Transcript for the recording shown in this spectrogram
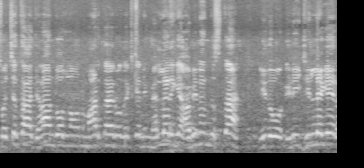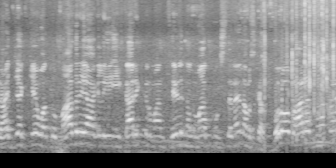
ಸ್ವಚ್ಛತಾ ಜನಾಂದೋಲನವನ್ನು ಮಾಡ್ತಾ ಇರೋದಕ್ಕೆ ನಿಮ್ಮೆಲ್ಲರಿಗೆ ಅಭಿನಂದಿಸ್ತಾ ಇದು ಇಡೀ ಜಿಲ್ಲೆಗೆ, ರಾಜ್ಯಕ್ಕೆ ಒಂದು ಮಾದರಿ ಆಗಲಿ ಈ ಕಾರ್ಯಕ್ರಮ ಅಂತ ಹೇಳಿ ನನ್ನ ಮಾತು ಮುಗಿಸ್ತೇನೆ. ನಮಸ್ಕಾರ. ಬೋಲೋ ಭಾರತ್ ಮಾತಾ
